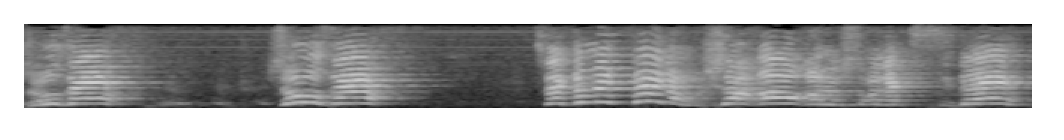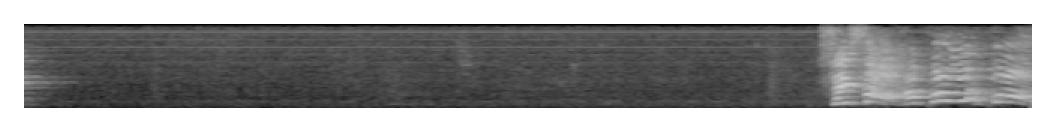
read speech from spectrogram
Joseph! Joseph! Ça fait combien de temps donc Gérard a eu son accident? C'est ça, réponds-moi pas!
